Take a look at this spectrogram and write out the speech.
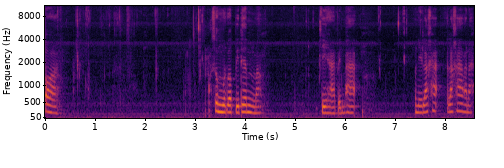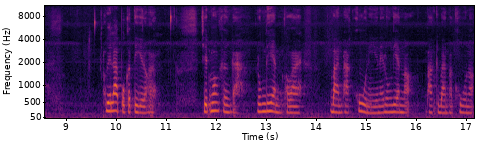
ราะว่าสมมุติว่าปีเทอมมันมาตีหาเป็นพระวันนี้ราคาราคาพะนะ เวลาปกติแล้วค่ะเจ็ดโมงครึ่งกะโรงเรียน เพราะว่าบ้านพักคู่นี่อยู่ในโรงเรียนเนาะพักที่บ้านพักคู่เนาะ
